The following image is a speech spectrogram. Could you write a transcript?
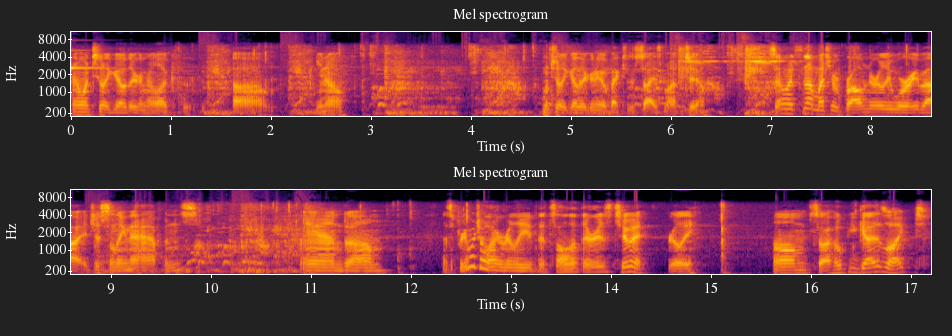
and once you let go, they're going to look, um, you know, let go, they're going to go back to the size mod too. So it's not much of a problem to really worry about. It's just something that happens. And um, that's pretty much all I really, that's all that there is to it, really. Um, so I hope you guys liked.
